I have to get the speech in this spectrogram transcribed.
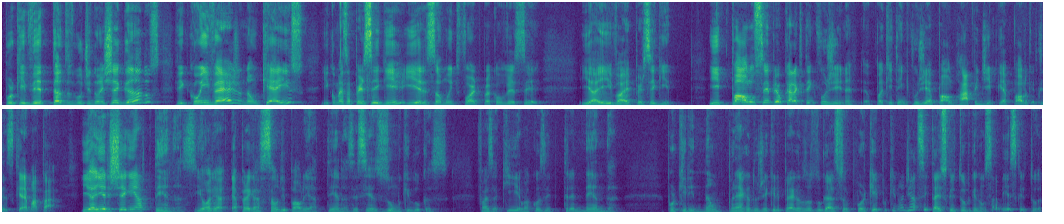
porque vê tantas multidões chegando, fica com inveja, não quer isso, e começa a perseguir, e eles são muito fortes para convencer, e aí vai perseguindo. E Paulo sempre é o cara que tem que fugir, né? Quem tem que fugir é Paulo, rapidinho, porque é Paulo que eles querem matar. E aí ele chega em Atenas. E olha, a pregação de Paulo em Atenas, esse resumo que Lucas faz aqui, é uma coisa tremenda. Porque ele não prega do jeito que ele prega nos outros lugares. Por quê? Porque não adianta citar a escritura, porque ele não sabia a escritura.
